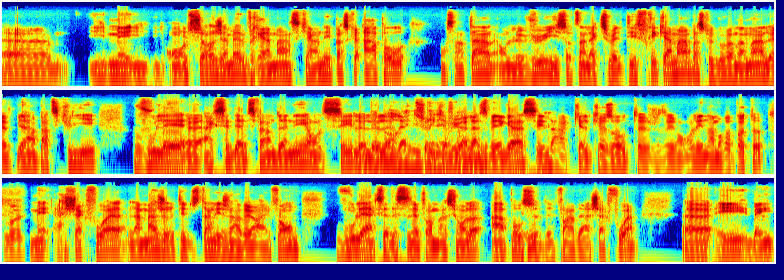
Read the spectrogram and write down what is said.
Euh, mais on ne saura jamais vraiment ce qu'il y en est parce que Apple, on s'entend, on l'a vu, il est sorti dans l'actualité fréquemment parce que le gouvernement, le FBI en particulier, voulait euh, accéder à différentes données. On le sait, l'actualité qu'il y a eu à Las Vegas et dans quelques autres, je veux dire, on les nommera pas toutes. Mais à chaque fois, la majorité du temps, les gens avaient un iPhone, voulaient accéder à ces informations-là. Apple se défendait à chaque fois. Euh, et ben,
